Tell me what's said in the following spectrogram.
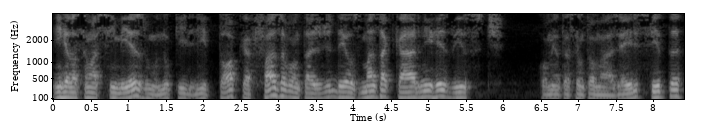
em relação a si mesmo, no que lhe toca, faz a vontade de Deus, mas a carne resiste, comenta São Tomás. E aí ele cita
